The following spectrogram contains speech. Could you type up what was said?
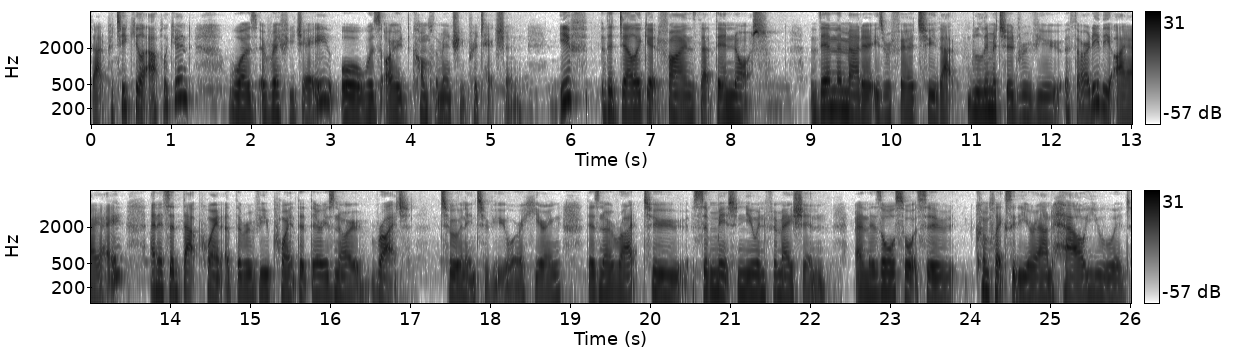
that particular applicant was a refugee or was owed complementary protection. If the delegate finds that they're not, then the matter is referred to that limited review authority, the IAA, and it's at that point, at the review point, that there is no right to an interview or a hearing. There's no right to submit new information, and there's all sorts of complexity around how you would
